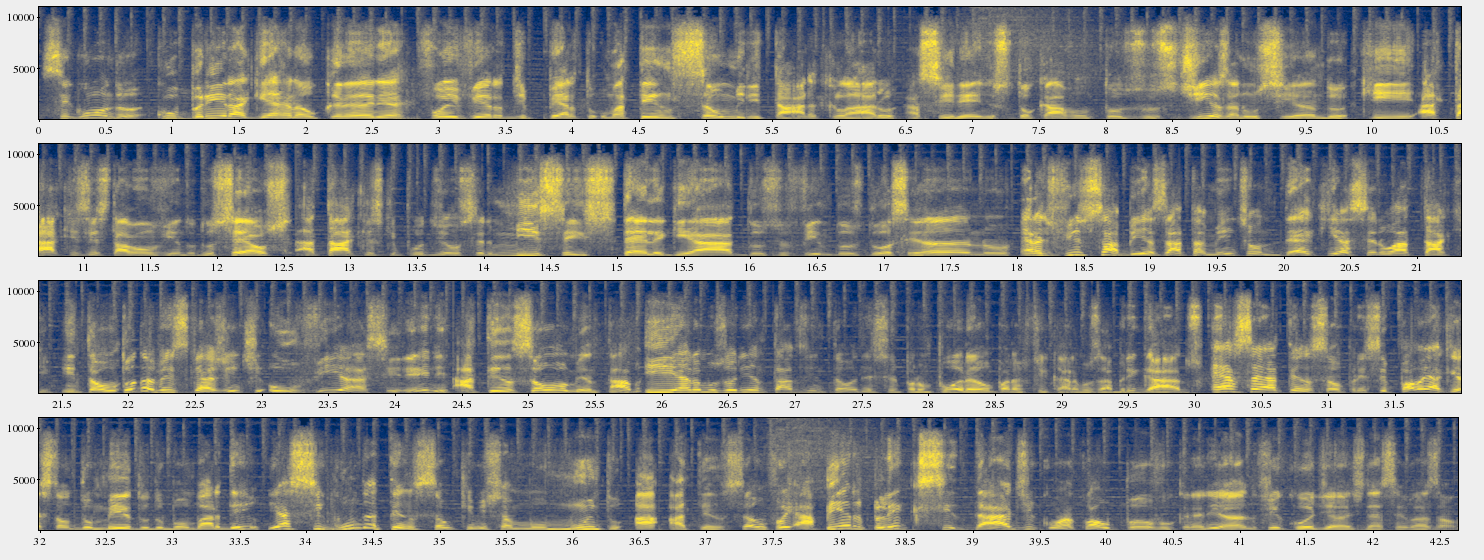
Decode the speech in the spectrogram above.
Segundo, cobrir a guerra na Ucrânia foi ver de perto uma tensão militar, claro. As sirenes tocavam todos os dias anunciando que ataques estavam vindo dos céus, ataques que podiam ser mísseis teleguiados vindos do oceano. Era difícil saber exatamente onde é que ia ser o ataque. Então, toda vez que a gente ouvia a sirene, a tensão aumentava e éramos orientados então a descer para um porão para ficarmos abrigados. Essa é a tensão principal, é a questão do medo do bombardeio. E a segunda tensão que me chamou muito a atenção foi a perplexidade com a qual o povo ucraniano ficou diante dessa invasão.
